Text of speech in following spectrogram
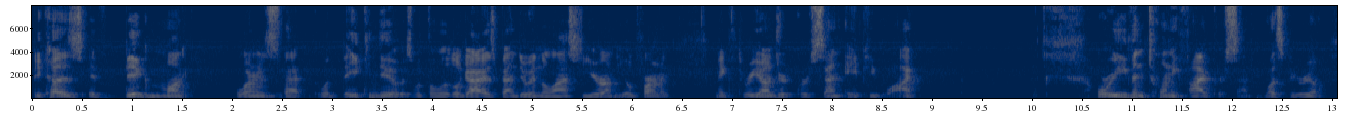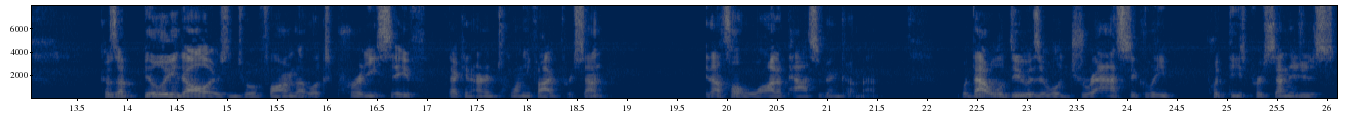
Because if big money learns that what they can do is what the little guy has been doing the last year on yield farming, make 300% APY, or even 25%, let's be real. Because a billion dollars into a farm that looks pretty safe, that can earn 25%, that's a lot of passive income, man. What that will do is it will drastically put these percentages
